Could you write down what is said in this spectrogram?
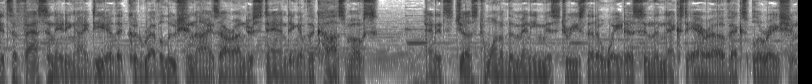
It's a fascinating idea that could revolutionize our understanding of the cosmos, and it's just one of the many mysteries that await us in the next era of exploration.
